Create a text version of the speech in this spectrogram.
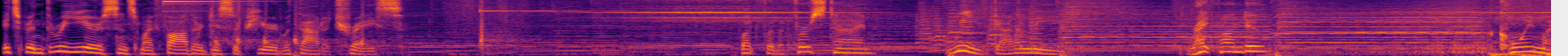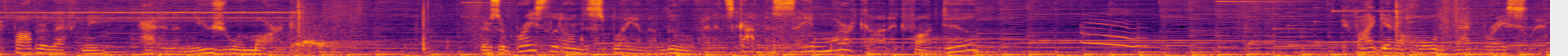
It's been three years since my father disappeared without a trace. But for the first time, we've got a lead. Right, Fondue? A coin my father left me had an unusual mark. There's a bracelet on display in the Louvre, and it's got the same mark on it, Fondue. If I get a hold of that bracelet,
